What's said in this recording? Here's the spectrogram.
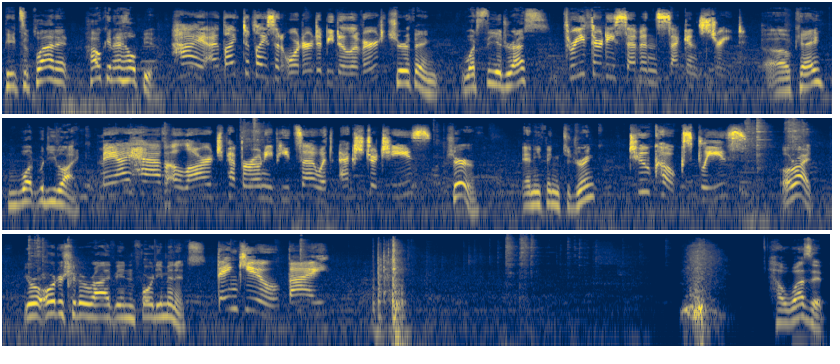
Pizza Planet, how can I help you? Hi, I'd like to place an order to be delivered. Sure thing. What's the address? 337 2nd Street. Okay, what would you like? May I have a large pepperoni pizza with extra cheese? Sure. Anything to drink? Two Cokes, please. All right, your order should arrive in 40 minutes. Thank you. Bye. How was it?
